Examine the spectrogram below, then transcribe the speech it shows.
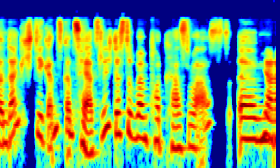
dann danke ich dir ganz, ganz herzlich, dass du beim Podcast warst. Ähm, ja,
